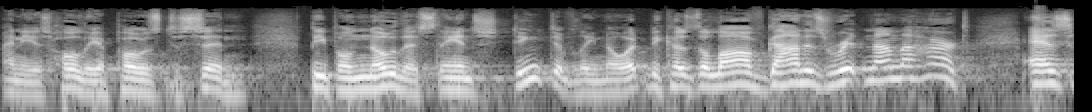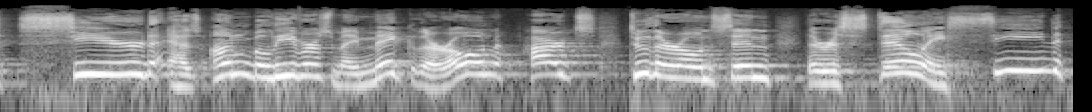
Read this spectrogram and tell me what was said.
And he is wholly opposed to sin. People know this. They instinctively know it because the law of God is written on the heart. As seared as unbelievers may make their own hearts to their own sin, there is still a seed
